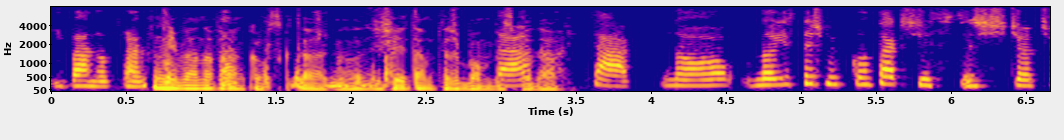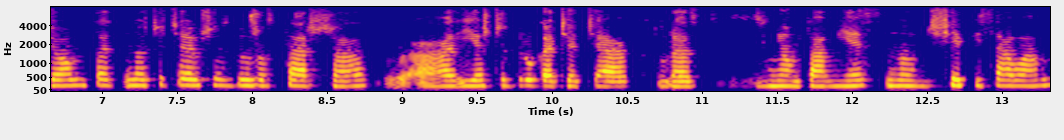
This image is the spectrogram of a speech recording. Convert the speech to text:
Iwano-Frankowsku. Iwano-Frankowsk, tak. się No, nazywa. dzisiaj tam też bomby Tak. spadały. Tak, no, no jesteśmy w kontakcie z, z ciocią. Tak, no ciocia już jest dużo starsza, a jeszcze druga ciocia, która z, z nią tam jest, no dzisiaj pisałam,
